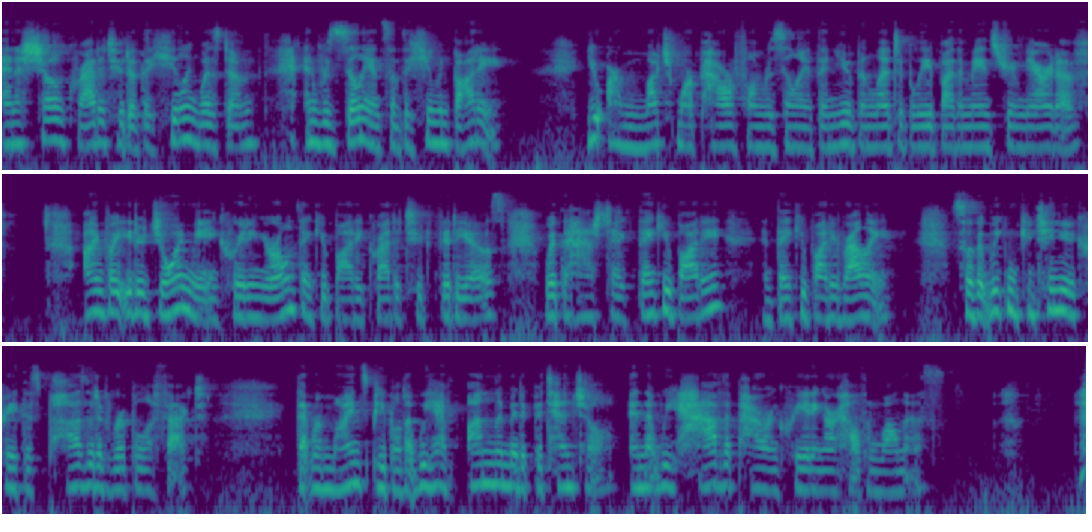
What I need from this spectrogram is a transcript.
and a show of gratitude of the healing wisdom and resilience of the human body. You are much more powerful and resilient than you've been led to believe by the mainstream narrative. I invite you to join me in creating your own Thank You Body gratitude videos with the hashtag Thank You Body and Thank You Body Rally so that we can continue to create this positive ripple effect that reminds people that we have unlimited potential and that we have the power in creating our health and wellness.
